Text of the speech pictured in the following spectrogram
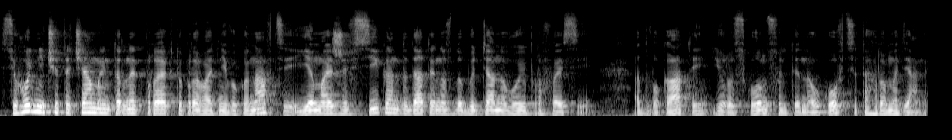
Сьогодні читачами інтернет-проекту Приватні виконавці є майже всі кандидати на здобуття нової професії адвокати, юрисконсульти, науковці та громадяни.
